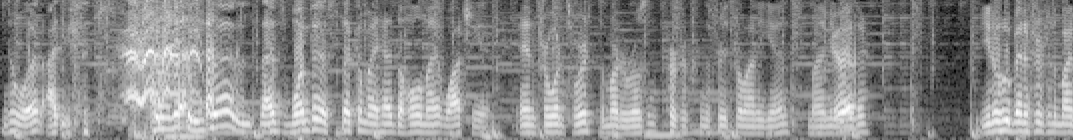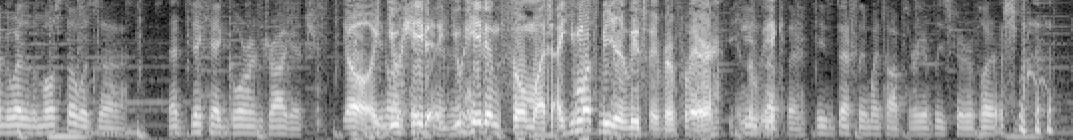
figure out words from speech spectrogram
You know what? I, I was looking into that, that's one thing that stuck in my head the whole night watching it. And for what it's worth, the DeMar DeRozan, perfect from the free throw line again. Miami Good. weather. You know who benefited from the Miami weather the most though was uh, that dickhead Goran Dragic. Yo, you, know you hate it. You hate him so much. He must be your least favorite player in He's the league. up there. He's definitely my top three of least favorite players.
